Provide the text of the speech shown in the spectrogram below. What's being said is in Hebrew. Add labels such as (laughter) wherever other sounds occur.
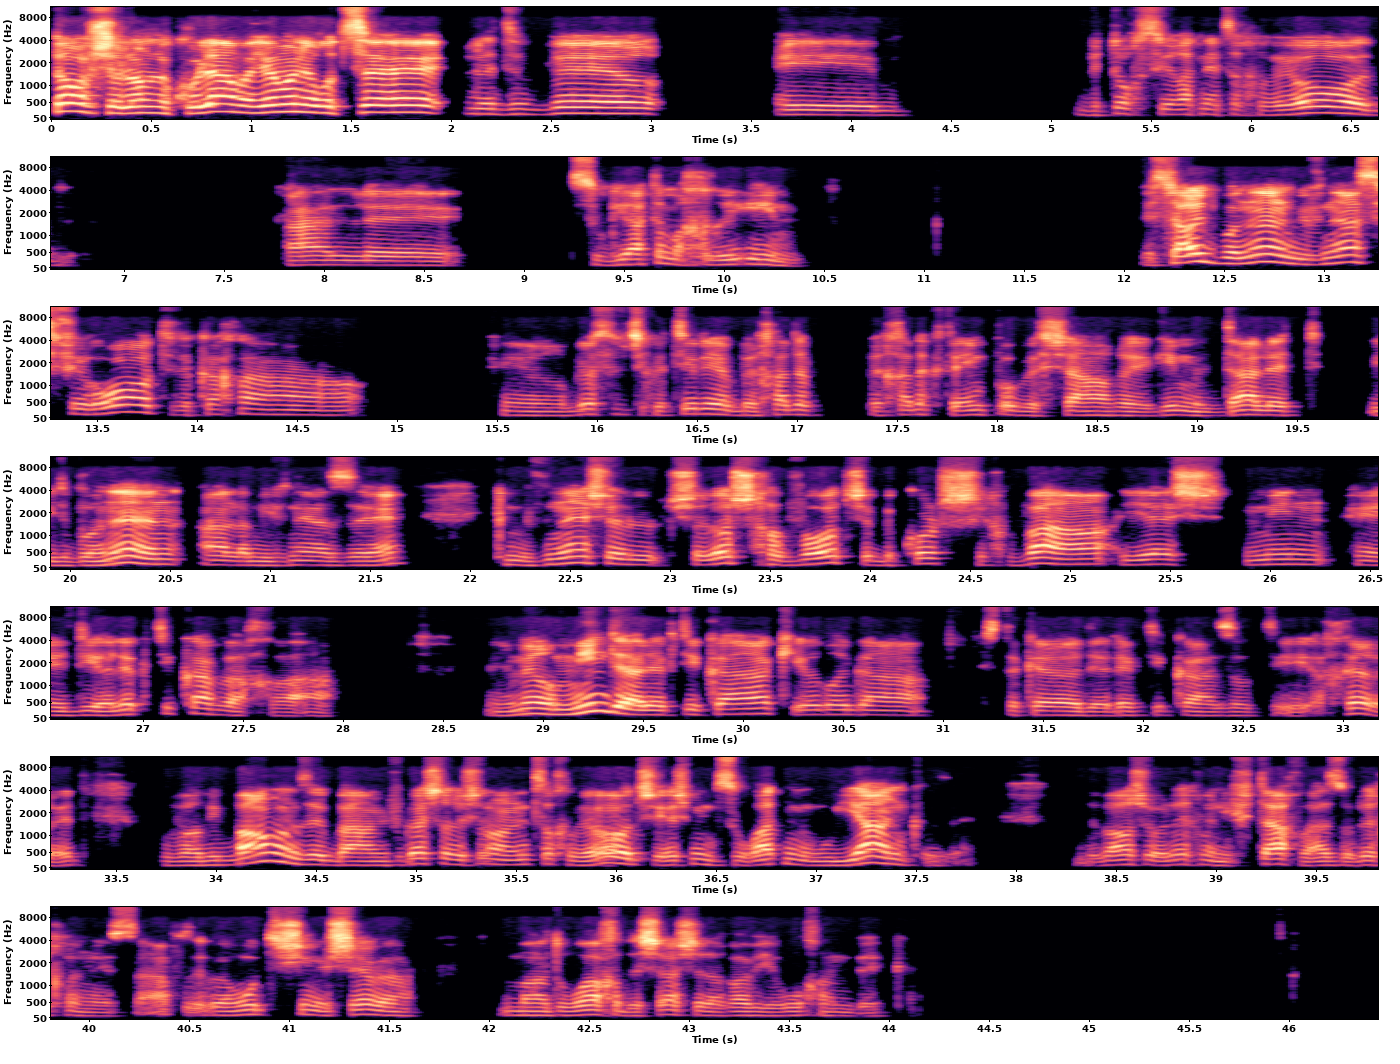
טוב, שלום לכולם. היום אני רוצה לדבר אה, בתוך ספירת נצח ועוד על אה, סוגיית המכריעים. אפשר להתבונן על מבנה הספירות, וככה אה, רבי יוסף צ'קטיליה באחד, באחד הקטעים פה בשער אה, ג' ד' מתבונן על המבנה הזה כמבנה של שלוש שכבות שבכל שכבה יש מין אה, דיאלקטיקה והכרעה. אני אומר מין דיאלקטיקה, כי עוד רגע נסתכל על הדיאלקטיקה הזאת אחרת. כבר דיברנו על זה במפגש הראשון על נצח ועוד, שיש מין צורת מאוין כזה, דבר שהולך ונפתח ואז הולך ונאסף, זה בעמוד 97, במהדורה החדשה של הרב ירוחם בקר.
